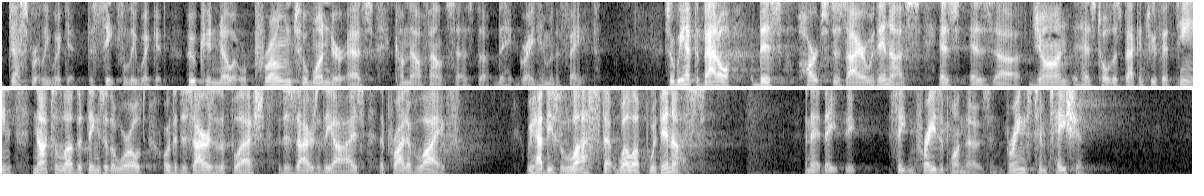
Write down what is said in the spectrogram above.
desperately wicked, deceitfully wicked. Who can know it? We're prone to wonder, as Come Thou Fount says, the, the great hymn of the faith. So we have to battle this heart's desire within us, as, as uh, John has told us back in 2.15, not to love the things of the world or the desires of the flesh, the desires of the eyes, the pride of life. We have these lusts that well up within us. And they, they, they Satan preys upon those and brings temptation.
